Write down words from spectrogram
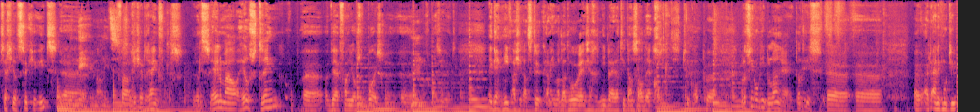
Zeg je dat stukje iets? Uh, nee, helemaal niet. Van Richard Rijnvals. Dat is helemaal heel streng op uh, het werk van Jozef Beuys ge, uh, hmm. gebaseerd. Ik denk niet als je dat stuk aan iemand laat horen en zegt het niet bij dat hij dan zal denken: God, dat is natuurlijk op. maar dat vind ik ook niet belangrijk. Dat is. uiteindelijk moet, die,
